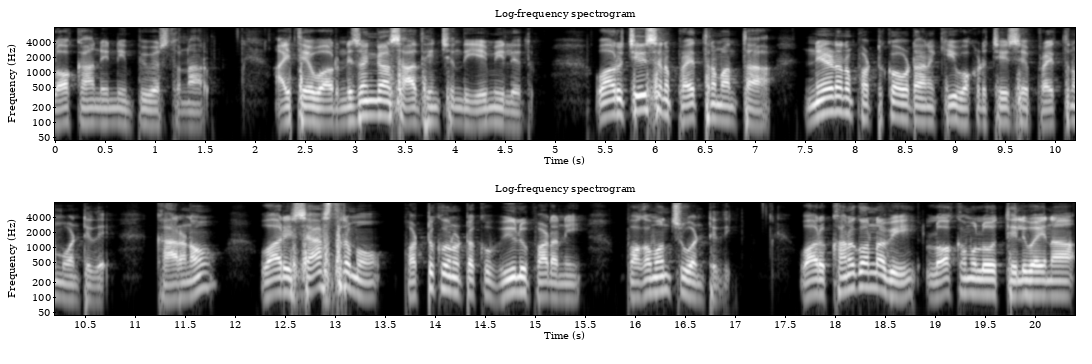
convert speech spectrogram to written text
లోకాన్ని నింపివేస్తున్నారు. అయితే వారు నిజంగా సాధించింది ఏమీ లేదు. వారు చేసిన ప్రయత్నమంతా నీడను పట్టుకోవడానికి ఒకడు చేసే ప్రయత్నం వంటిదే. కారణం వారి శాస్త్రము పట్టుకొనుటకు వీలుపడని పొగమంచు వంటిది. వారు కనుగొన్నవి లోకములో తెలివైన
